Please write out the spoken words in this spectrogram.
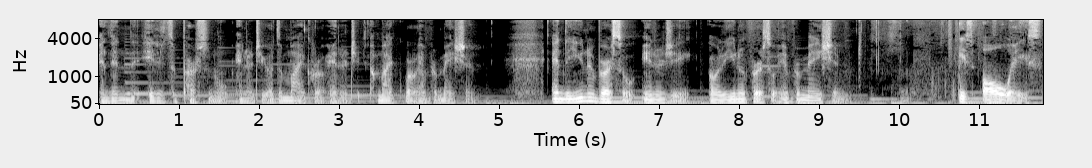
and then it is the personal energy or the micro energy, micro information. And the universal energy or the universal information is always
